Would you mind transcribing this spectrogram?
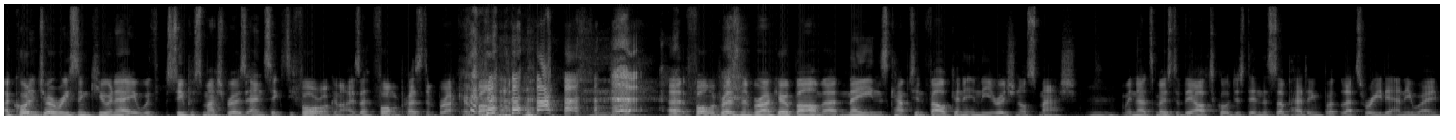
According to a recent Q and A with Super Smash Bros. N64 organizer, former President Barack Obama, uh, former President Barack Obama mains Captain Falcon in the original Smash. I mean, that's most of the article just in the subheading, but let's read it anyway.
